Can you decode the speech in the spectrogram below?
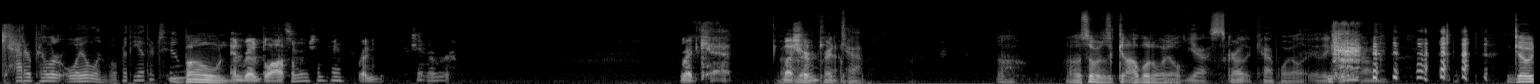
caterpillar oil, and what were the other two? Bone. and red blossom or something? Red, I can't remember. Red cat. Uh, Mushroom red, red cap. Oh, oh someone's goblet oil. Yes, scarlet cap oil. They come from- Go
